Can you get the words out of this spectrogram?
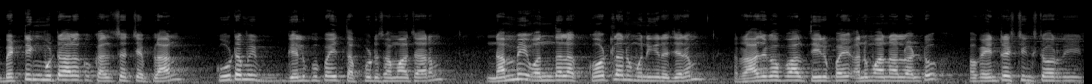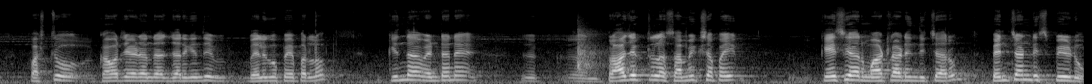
బెట్టింగ్ ముఠాలకు కలిసొచ్చే ప్లాన్. కూటమి గెలుపుపై తప్పుడు సమాచారం నమ్మి వందల కోట్లను మునిగిన జనం రాజగోపాల్ తీరుపై అనుమానాలు అంటూ ఒక ఇంట్రెస్టింగ్ స్టోరీ ఫస్ట్ కవర్ చేయడం జరిగింది వెలుగు పేపర్లో. కింద వెంటనే ప్రాజెక్టుల సమీక్షపై కేసీఆర్ మాట్లాడింది ఇచ్చారు. పెంచండి స్పీడు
